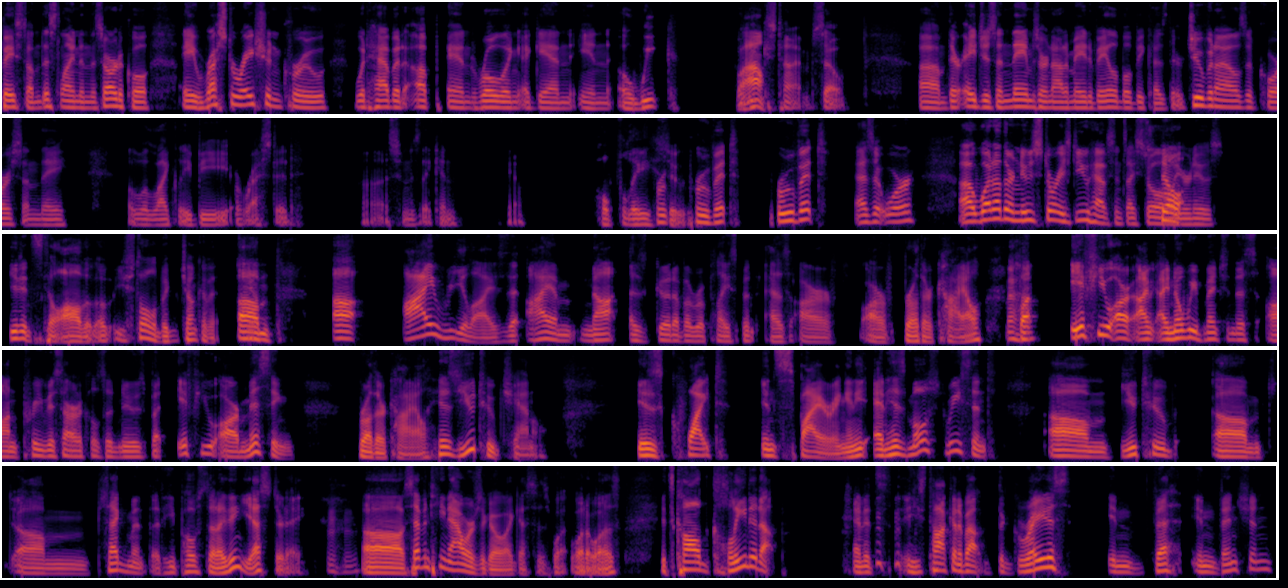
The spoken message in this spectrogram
based on this line in this article, a restoration crew would have it up and rolling again in a week, a Wow. week's time. So um, their ages and names are not made available because they're juveniles, of course, and they will likely be arrested uh, as soon as they can you know, Hopefully soon. prove it, prove it, as it were. Uh, what other news stories do you have since I stole all your news? You didn't steal all the. uh, You stole a big chunk of it. Yeah. Um, uh, I realize that I am not as good of a replacement as our our brother Kyle. Uh-huh. But if you are, I, I know we've mentioned this on previous articles of news, but if you are missing brother Kyle, his YouTube channel is quite inspiring, and he and his most recent um YouTube um um segment that he posted, I think yesterday, Mhm. uh 17 hours ago, I guess is what what it was. It's called Clean It Up, and it's he's talking about the greatest inve- invention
